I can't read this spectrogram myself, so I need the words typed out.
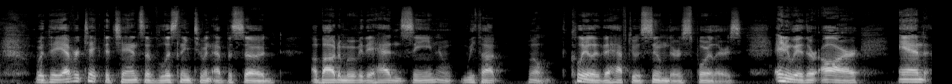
would they ever take the chance of listening to an episode about a movie they hadn't seen? And we thought, well, clearly they have to assume there's spoilers. Anyway, there are, and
